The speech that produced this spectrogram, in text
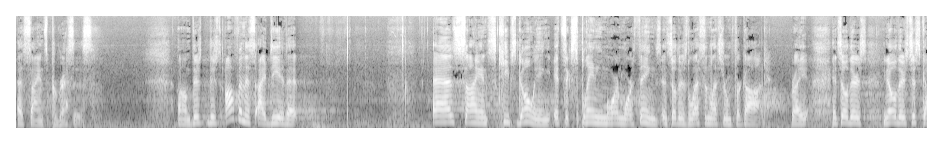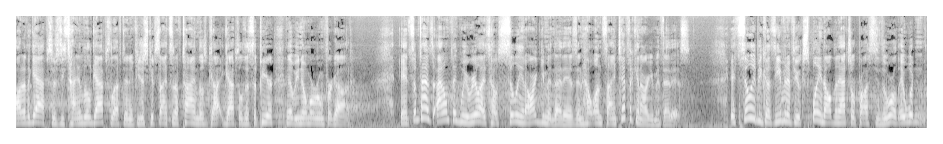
as science progresses. Um, there's, there's often this idea that as science keeps going, it's explaining more and more things, and so there's less and less room for God, right? And so there's, you know, there's just God of the gaps. There's these tiny little gaps left, and if you just give science enough time, those gaps will disappear, and there'll be no more room for God. And sometimes I don't think we realize how silly an argument that is and how unscientific an argument that is. It's silly because even if you explained all the natural processes of the world, it wouldn't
